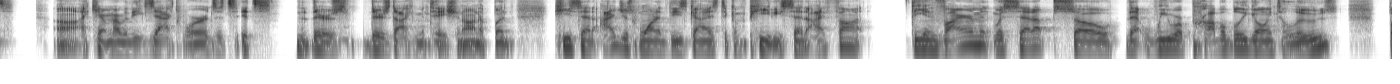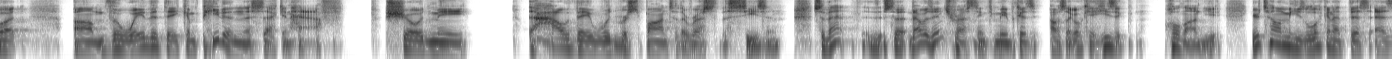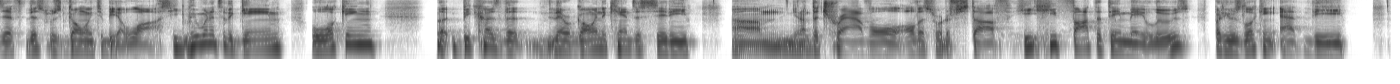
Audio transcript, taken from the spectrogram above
uh, I can't remember the exact words. It's it's there's there's documentation on it but he said i just wanted these guys to compete. He said i thought the environment was set up so that we were probably going to lose but um, the way that they competed in the second half showed me how they would respond to the rest of the season. So that so that was interesting to me because i was like okay he's a hold on you, are telling me he's looking at this as if this was going to be a loss. He, he went into the game looking because the they were going to Kansas City, um, you know, the travel, all this sort of stuff. He he thought that they may lose, but he was looking at the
